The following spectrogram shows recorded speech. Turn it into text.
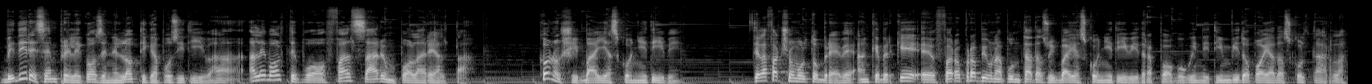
Vedere sempre le cose nell'ottica positiva alle volte può falsare un po' la realtà. Conosci i bias cognitivi? Te la faccio molto breve, anche perché eh, farò proprio una puntata sui bias cognitivi tra poco, quindi ti invito poi ad ascoltarla.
